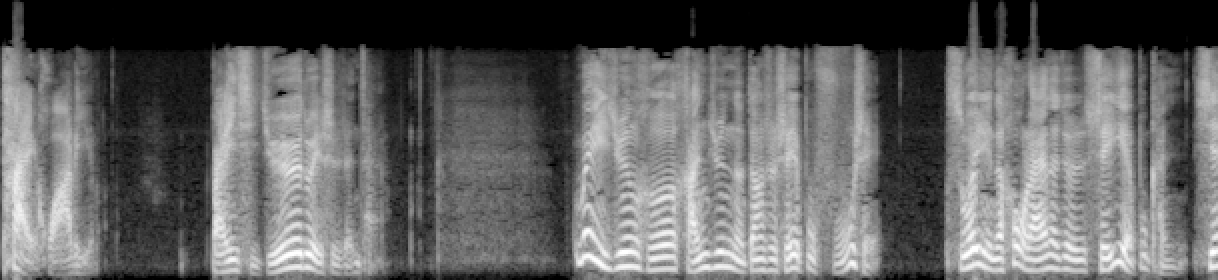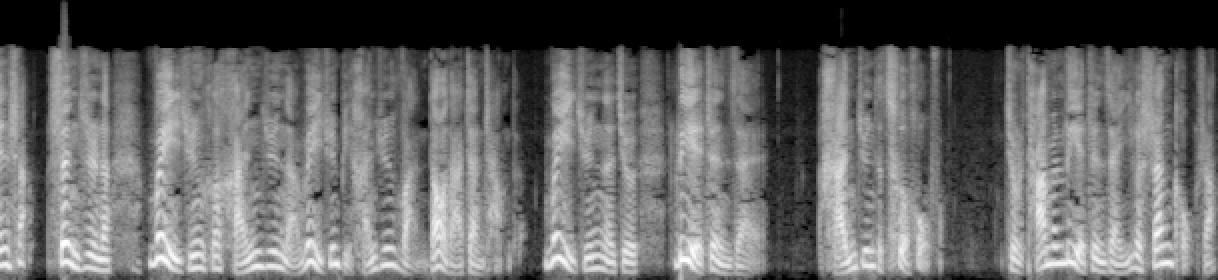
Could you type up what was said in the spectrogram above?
太华丽了。白起绝对是人才。魏军和韩军呢，当时谁也不服谁，所以呢，后来呢，就是谁也不肯先上，甚至呢，魏军和韩军呢，魏军比韩军晚到达战场的，魏军呢就列阵在韩军的侧后方。就是他们列阵在一个山口上，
